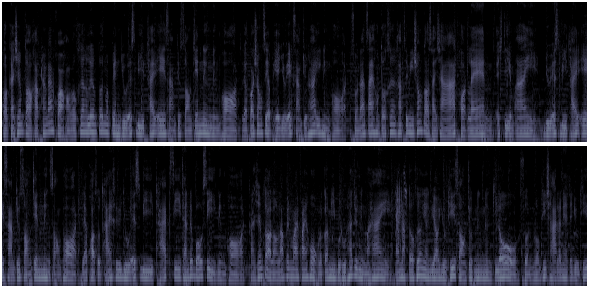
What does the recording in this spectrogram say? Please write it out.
พอร์ตการเชื่อมต่อครับทางด้านขวาของตัวเครื่องเริ่มต้นมาเป็น USB Type A 3.2 Gen 1 1 พอร์ต แล้วก็ช่องเสียบ AUX 3.5 อีก 1 พอร์ต ส่วนด้านซ้ายของตัวเครื่องครับจะมีช่องต่อสายชาร์จ พอร์ต LAN HDMI USB Type A 3.2 Gen 1 2 พอร์ต และพอร์ตสุดท้ายคือ USB Type C Thunderbolt 4 1 พอร์ต การเชื่อมต่อรองรับเป็น Wi-Fi 6 แล้วก็มีบลูทูธ5.1 มาให้ น้ำหนักตัวเครื่องอย่างเดียวอยู่ที่ 2.11 กิโล ส่วนรวมที่ชาร์จแล้วเนี่ยจะอยู่ที่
